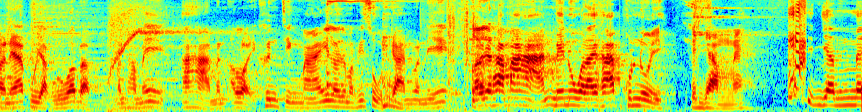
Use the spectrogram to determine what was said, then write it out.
ตอนนี้ยกูอยากรู้ว่าแบบมันทำให้อาหารมันอร่อยขึ้นจริงไหมเราจะมาพิสูจน์กันวันนี้ เราจะทำอาหารเมนูอะไรครับ คุณหนุ่ย เป็นยำไหมเป็นยำไหม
